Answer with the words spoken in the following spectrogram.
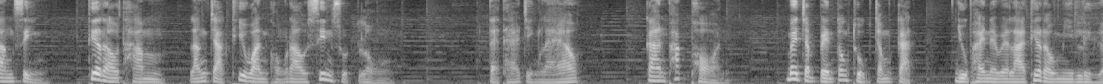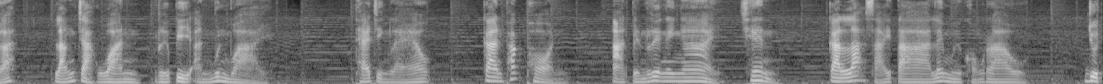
บางสิ่งที่เราทำหลังจากที่วันของเราสิ้นสุดลง แต่แท้จริงแล้ว การพักผ่อนไม่จำเป็นต้องถูกจำกัดอยู่ภายในเวลาที่เรามีเหลือ หลังจากวันหรือปีอันวุ่นวาย แท้จริงแล้ว การพักผ่อนอาจเป็นเรื่องง่าย ๆ เช่น การละสายตาและมือของเรา หยุด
